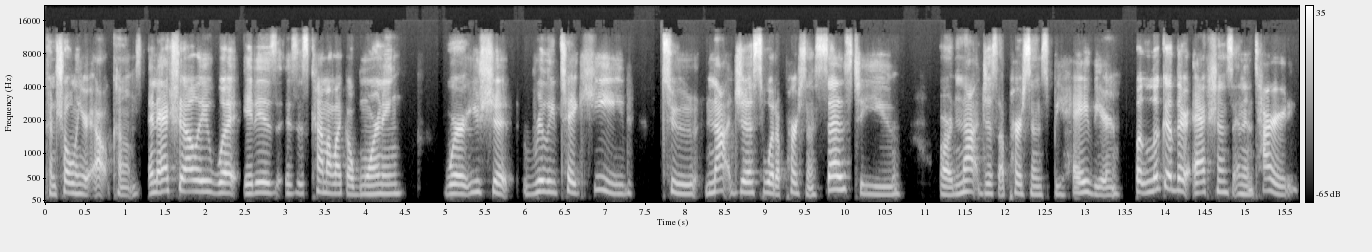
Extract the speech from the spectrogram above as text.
controlling your outcomes. And actually, what it is, is it's kind of like a warning where you should really take heed to not just what a person says to you or not just a person's behavior, but look at their actions in entirety.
